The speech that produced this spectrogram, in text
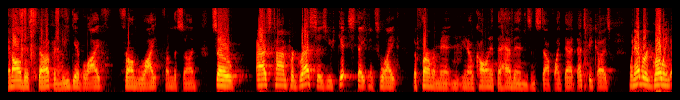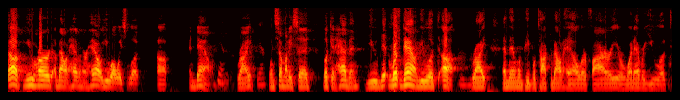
and all this stuff, and we give life from light from the sun. So as time progresses, you get statements like the firmament and you know calling it the heavens and stuff like that. That's because whenever growing up you heard about heaven or hell, you always looked up and down, Yeah. right? Yeah. When somebody said, "Look at heaven," you didn't look down; you looked up, Mhm. right? And then when people talked about hell or fiery or whatever, you looked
